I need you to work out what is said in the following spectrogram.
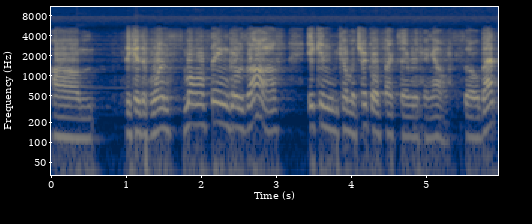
Um, because if one small thing goes off, it can become a trickle effect to everything else. So that's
